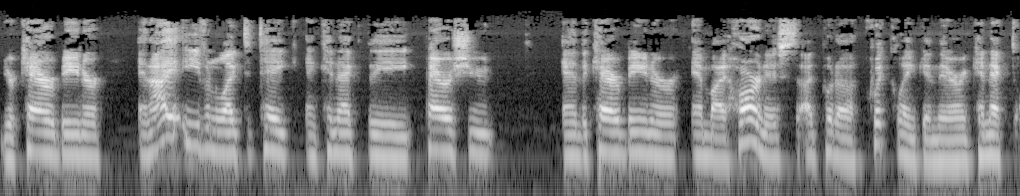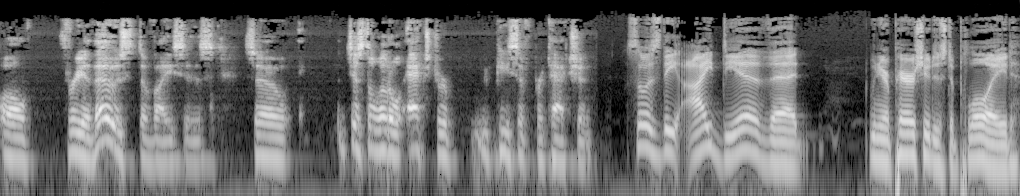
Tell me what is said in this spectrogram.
your carabiner. And I even like to take and connect the parachute and the carabiner and my harness. I'd put a quick link in there and connect all three of those devices. So just a little extra piece of protection. So is the idea that when your parachute is deployed,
